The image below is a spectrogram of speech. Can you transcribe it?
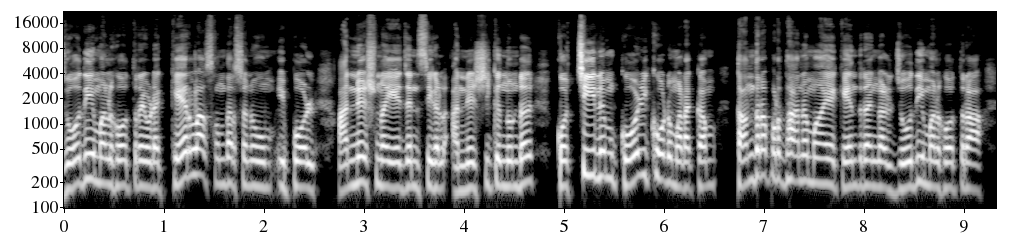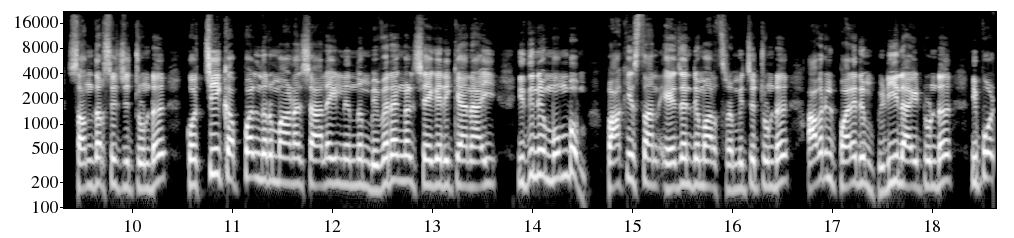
ജ്യോതി മൽഹോത്രയുടെ കേരള സന്ദർശനവും ഇപ്പോൾ അന്വേഷണ ഏജൻസികൾ അന്വേഷിക്കുന്നുണ്ട്. കൊച്ചിയിലും കോഴിക്കോടും അടക്കം തന്ത്രപ്രധാനമായ കേന്ദ്രങ്ങൾ ജ്യോതി മൽഹോത്ര സന്ദർശിച്ചിട്ടുണ്ട്. കൊച്ചി കപ്പൽ നിർമ്മാണശാലയിൽ നിന്നും വിവരങ്ങൾ ശേഖരിക്കാനായി ഇതിനു മുമ്പും പാകിസ്ഥാൻ ഏജന്റുമാർ ശ്രമിച്ചിട്ടുണ്ട്. അവരിൽ പലരും പിടിയിലായിട്ടുണ്ട്. ഇപ്പോൾ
